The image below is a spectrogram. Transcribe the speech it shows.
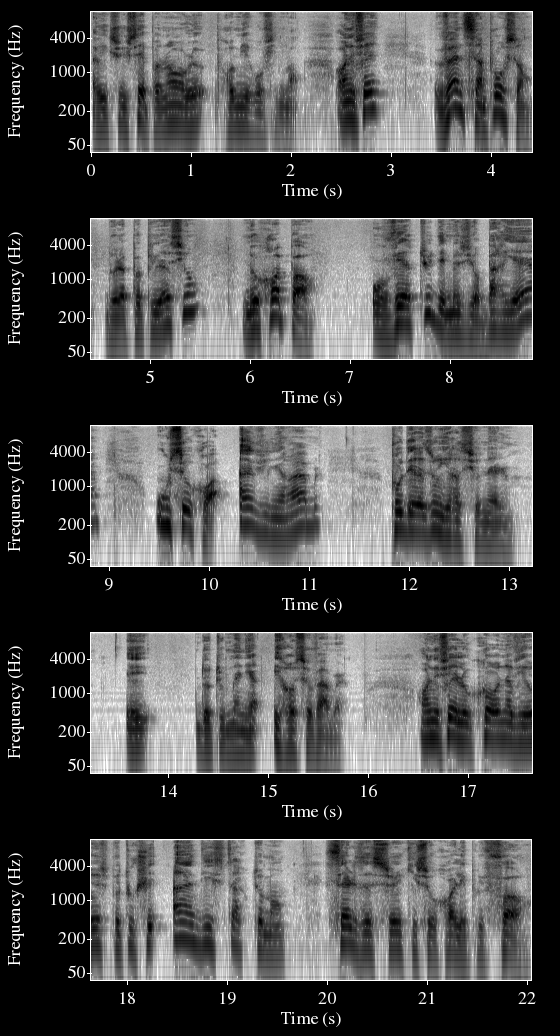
avec succès pendant le premier confinement. En effet, 25% de la population ne croit pas aux vertus des mesures barrières ou se croit invulnérable pour des raisons irrationnelles et de toute manière irrecevables. En effet, le coronavirus peut toucher indistinctement celles et ceux qui se croient les plus forts.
